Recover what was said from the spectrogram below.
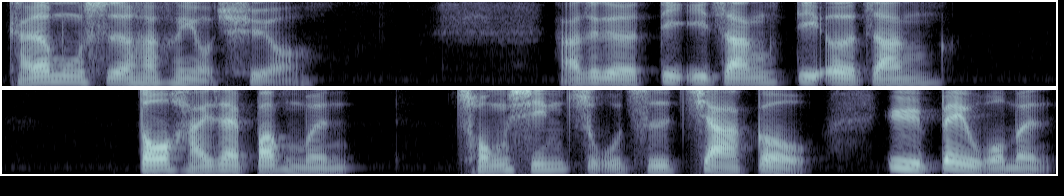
凯勒牧师他很有趣哦，他这个第一章、第二章。都还在帮我们重新组织架构，预备我们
